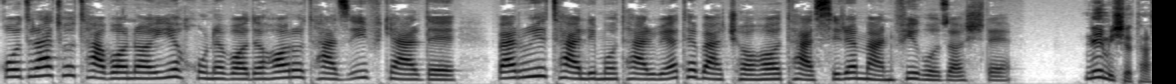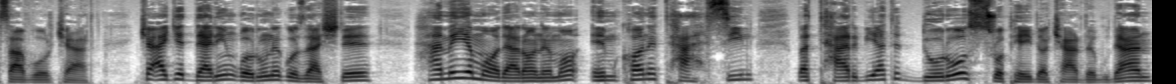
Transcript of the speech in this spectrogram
قدرت و توانایی خونواده ها رو تضعیف کرده و روی تعلیم و تربیت بچه ها تأثیر منفی گذاشته. نمیشه تصور کرد که اگه در این قرون گذشته همه مادران ما امکان تحصیل و تربیت درست رو پیدا کرده بودن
